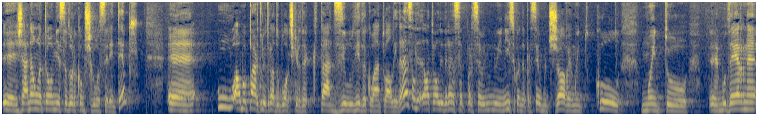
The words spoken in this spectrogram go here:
eh, já não a tão ameaçadora como chegou a ser em tempos. Eh, há uma parte do eleitorado do Bloco de Esquerda que está desiludida com a atual liderança. A atual liderança apareceu no início, quando apareceu, muito jovem, muito cool, muito moderna.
